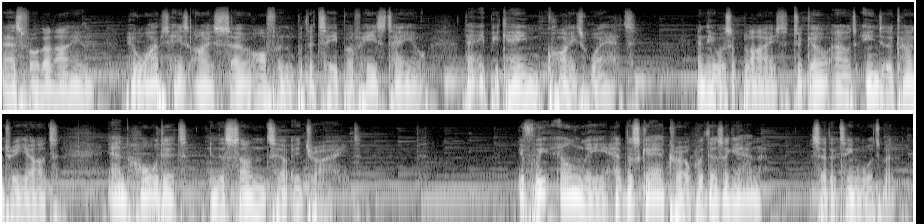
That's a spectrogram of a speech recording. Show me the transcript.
As for the lion, he wiped his eyes so often with the tip of his tail that it became quite wet, and he was obliged to go out into the country yard and hold it in the sun till it dried. If we only had the scarecrow with us again, said the Tin Woodman,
